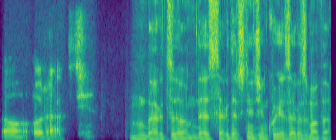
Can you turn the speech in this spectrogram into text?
o, o reakcję. Bardzo serdecznie dziękuję za rozmowę.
